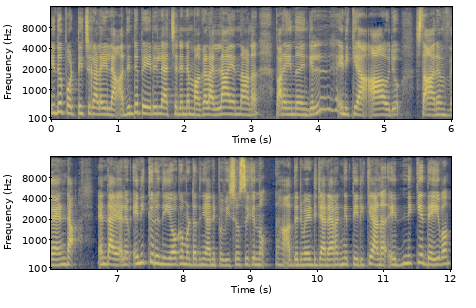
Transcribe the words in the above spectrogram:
ഇത് പൊട്ടിച്ച് കളയില്ല. അതിന്റെ പേരിൽ അച്ഛനെന്റെ മകളല്ല എന്നാണ് പറയുന്നതെങ്കിൽ എനിക്ക് ആ ഒരു സ്ഥാനം വേണ്ട. എന്തായാലും എനിക്കൊരു നിയോഗമുണ്ടെന്ന് ഞാനിപ്പോൾ വിശ്വസിക്കുന്നു. അതിനുവേണ്ടി ഞാൻ ഇറങ്ങിത്തിരിക്കുകയാണ്. എനിക്ക് ദൈവം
